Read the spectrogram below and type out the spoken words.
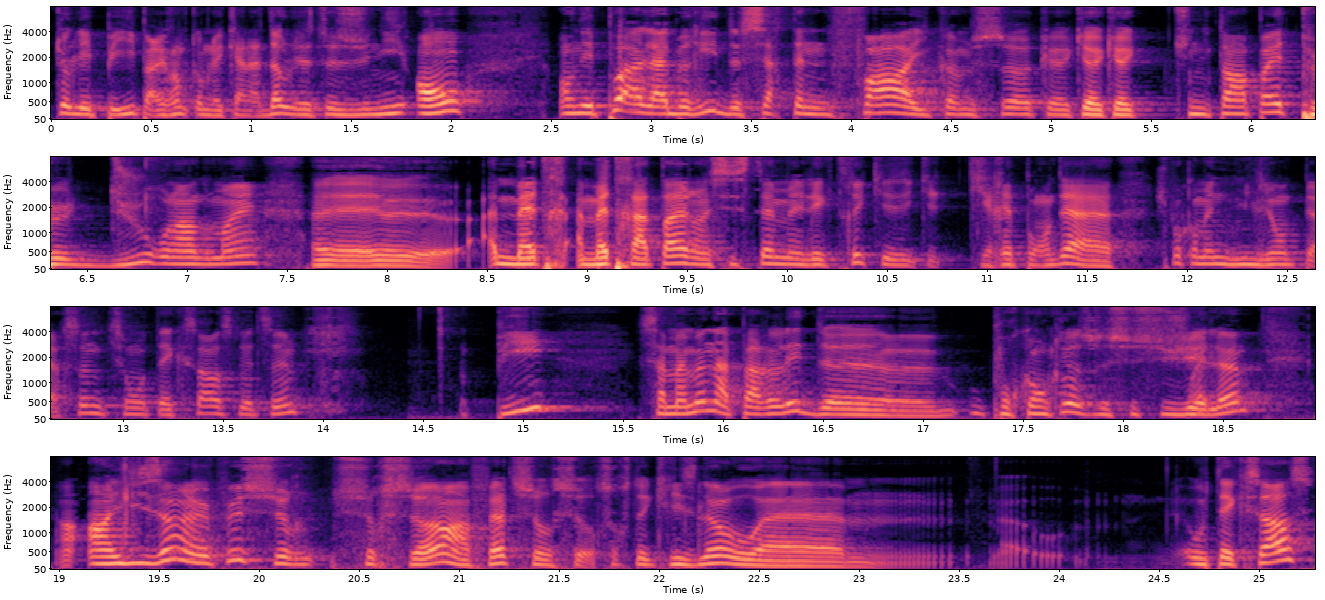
que les pays, par exemple, comme le Canada ou les États-Unis ont, on n'est pas à l'abri de certaines failles comme ça, que, que- que- qu'une tempête peut du jour au lendemain euh, mettre, mettre à terre un système électrique qui, qui- qui répondait à je sais pas combien de millions de personnes qui sont au Texas, là, tu sais. Puis, ça m'amène à parler de, pour conclure sur ce sujet-là, en, lisant un peu sur, sur ça, en fait, sur, sur, cette crise-là au, euh, au Texas,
